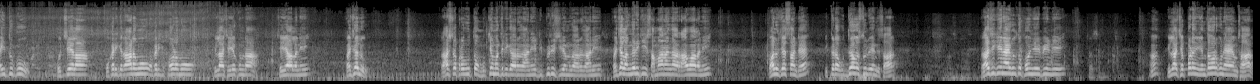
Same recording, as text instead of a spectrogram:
రైతుకు వచ్చేలా ఒకరికి రావడము ఒకరికి పోవడము ఇలా చేయకుండా చేయాలని ప్రజలు రాష్ట్ర ప్రభుత్వం ముఖ్యమంత్రి గారు కానీ డిప్యూటీ సీఎం గారు కానీ ప్రజలందరికీ సమానంగా రావాలని వాళ్ళు చేస్తుంటే ఇక్కడ ఉద్యోగస్తులు ఏంది సార్? రాజకీయ నాయకులతో ఫోన్ చేయండి ఇలా చెప్పడం ఎంతవరకు న్యాయం సార్?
